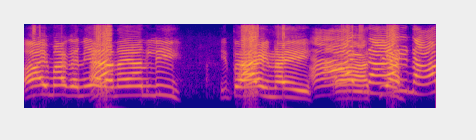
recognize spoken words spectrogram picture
आई माग न्यायला नाही आणली इथं आई नाही. हा, ना,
